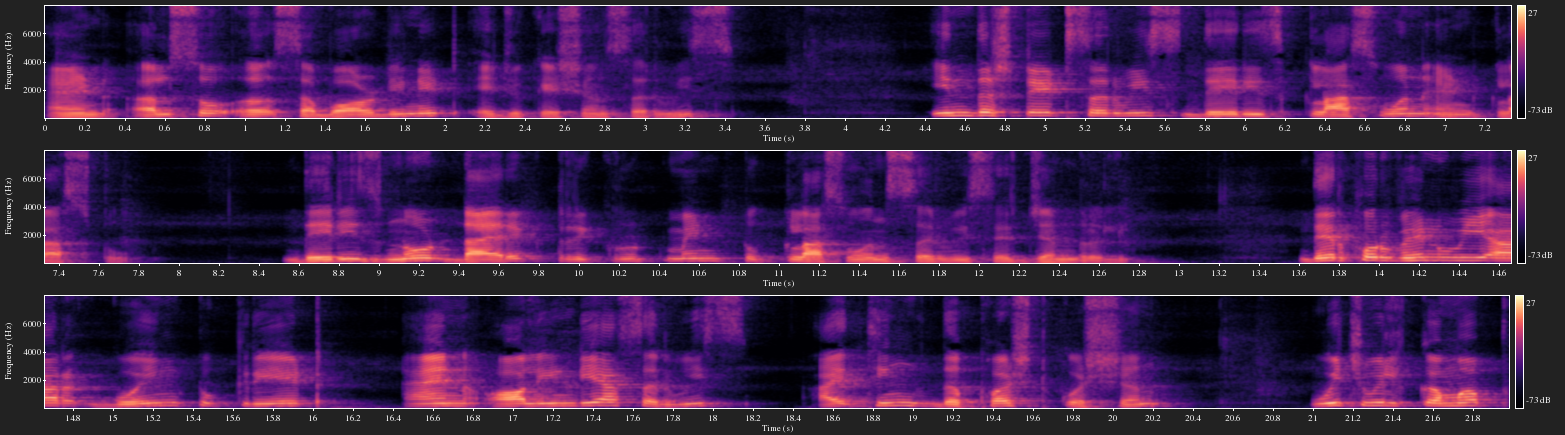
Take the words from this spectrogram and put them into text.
and also a subordinate education service. In the state service there is class 1 and class 2 there is no direct recruitment to class 1 services generally. Therefore, when we are going to create an all India service, I think the first question which will come up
